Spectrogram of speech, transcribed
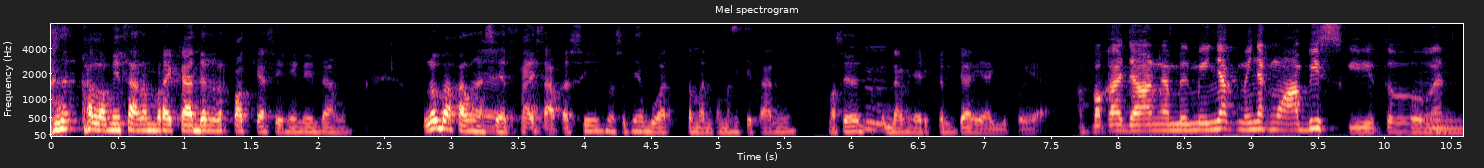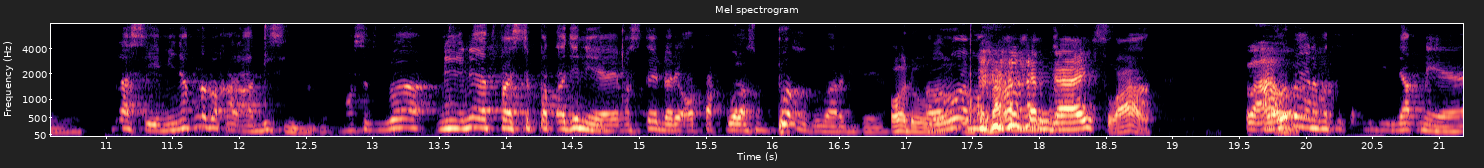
kalau misalnya mereka denger podcast ini nih, Dang, lo bakal ngasih Iya. advice apa sih maksudnya buat teman-teman kita nih? Maksudnya Hmm. sedang nyari kerja ya gitu ya. Apakah jangan ngambil minyak, minyak mau habis gitu kan. Hmm. Enggak sih, minyak nggak bakal habis sih. Bro. Maksud gua, nih ini advice cepat aja nih ya. Maksudnya dari otak gua langsung beng keluar gitu ya. Waduh, Kalau lu pinter emang- banget kan guys? Wow. Kalau lu pengen emang tetap di minyak nih ya,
